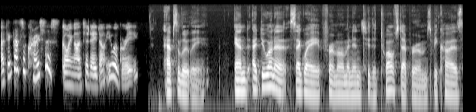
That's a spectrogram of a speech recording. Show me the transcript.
I think that's a crisis going on today. Don't you agree? Absolutely. And I do want to segue for a moment into the 12 step rooms because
